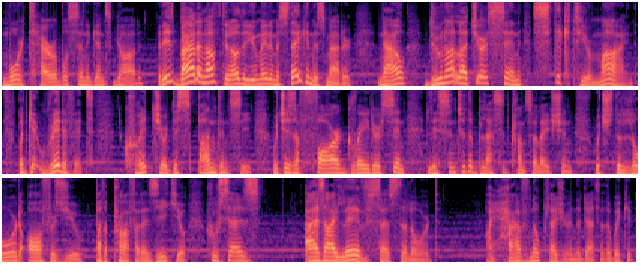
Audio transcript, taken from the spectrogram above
more terrible sin against God? It is bad enough to know that you made a mistake in this matter. Now, do not let your sin stick to your mind, but get rid of it. Quit your despondency, which is a far greater sin. Listen to the blessed consolation which the Lord offers you by the prophet Ezekiel, who says, As I live, says the Lord. I have no pleasure in the death of the wicked,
